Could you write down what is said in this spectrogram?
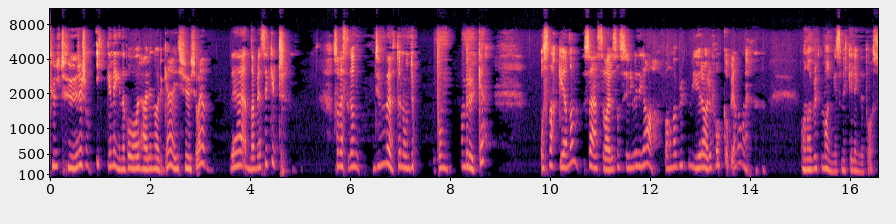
kulturer som ikke ligner på vår her i Norge i 2021, det er enda mer sikkert. Så neste gang du møter noen du kan bruke og snakke gjennom, så er svaret sannsynligvis ja. For han har brukt mye rare folk opp igjennom. Og han har brukt mange som ikke ligner på oss.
